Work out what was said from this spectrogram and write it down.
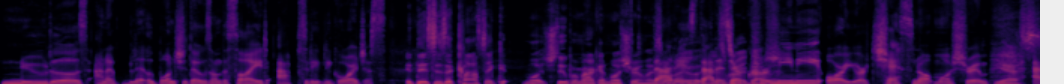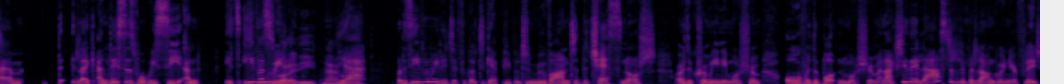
noodles, and a little bunch of those on the side, absolutely gorgeous. This is a classic mush, supermarket mushroom. Is that is that is your that. cremini or your chestnut mushroom. Yes. Um, th- like, and this is what we see, and it's even This is really what I'd eat now. Yeah. But it's even really difficult to get people to move on to the chestnut or the cremini mushroom over the button mushroom. And actually, they last a little bit longer in your fridge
